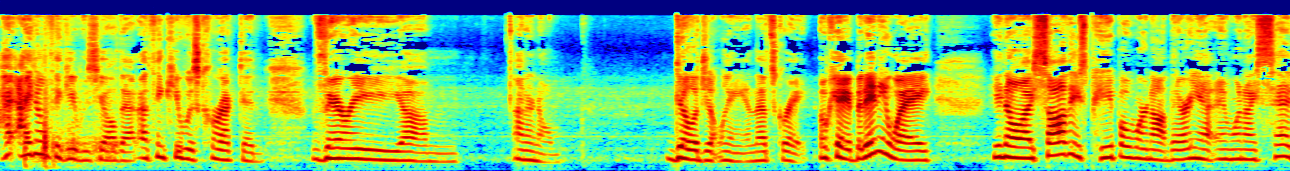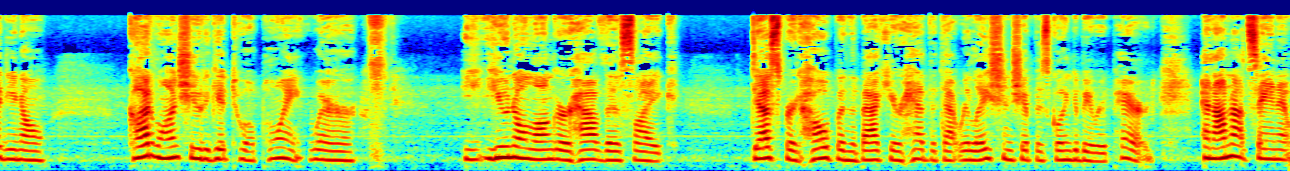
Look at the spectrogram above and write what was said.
I, I don't think he was yelled at. I think he was corrected very, um, I don't know, diligently, and that's great. Okay, but anyway, you know, I saw these people were not there yet, and when I said, you know, God wants you to get to a point where you no longer have this like desperate hope in the back of your head that that relationship is going to be repaired. And I'm not saying it,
